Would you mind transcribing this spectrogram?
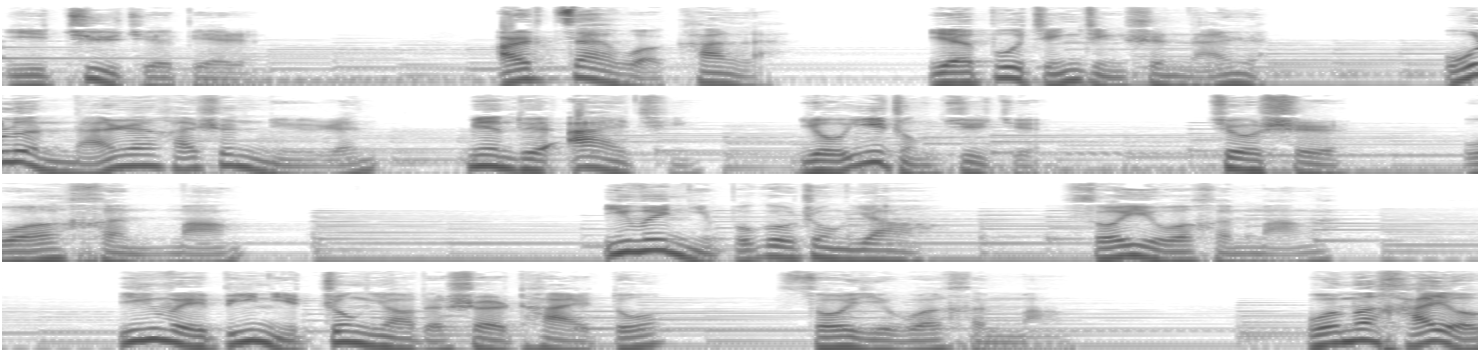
以拒绝别人。而在我看来，也不仅仅是男人，无论男人还是女人，面对爱情，有一种拒绝，就是“我很忙”。因为你不够重要，所以我很忙啊。因为比你重要的事儿太多，所以我很忙。我们还有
